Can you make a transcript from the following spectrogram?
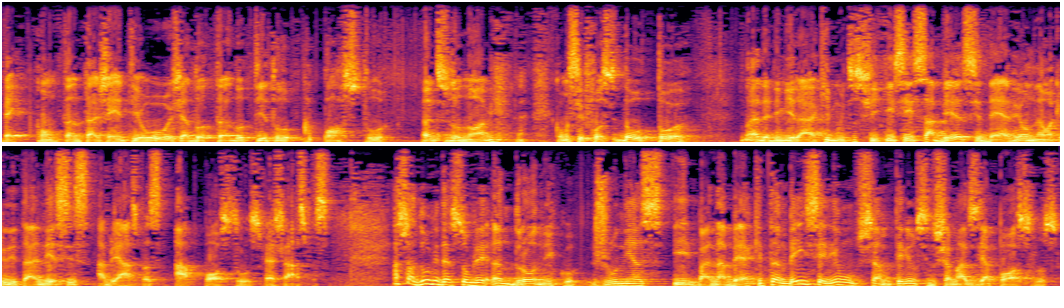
Bem, com tanta gente hoje adotando o título apóstolo antes do nome, como se fosse doutor, não é de admirar que muitos fiquem sem saber se devem ou não acreditar nesses, abre aspas, apóstolos, fecha aspas. A sua dúvida é sobre Andrônico, Júnias e Barnabé, que também seriam, teriam sido chamados de apóstolos.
